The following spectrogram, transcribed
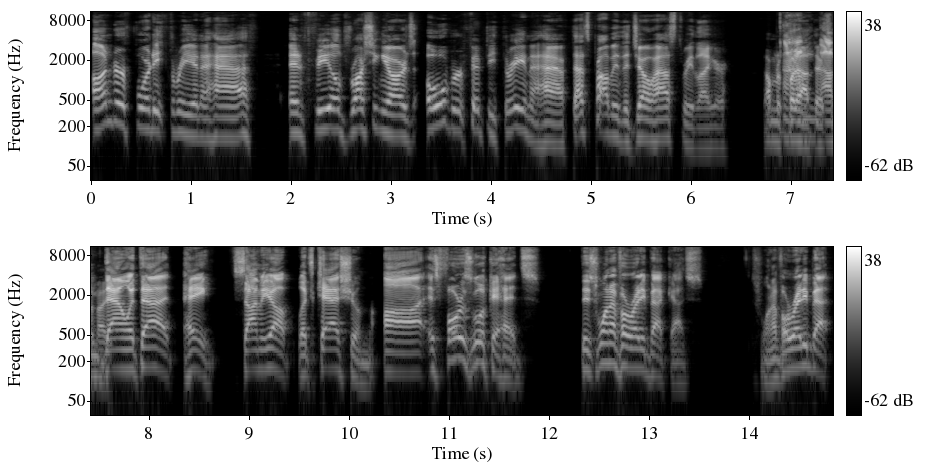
under 43 and a half and Fields rushing yards over 53 and a half. That's probably the Joe House three legger. I'm going to put I'm, out there. Tonight. I'm down with that. Hey, sign me up. Let's cash them. Uh, as far as look aheads, there's one I've already bet, guys. There's one I've already bet.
